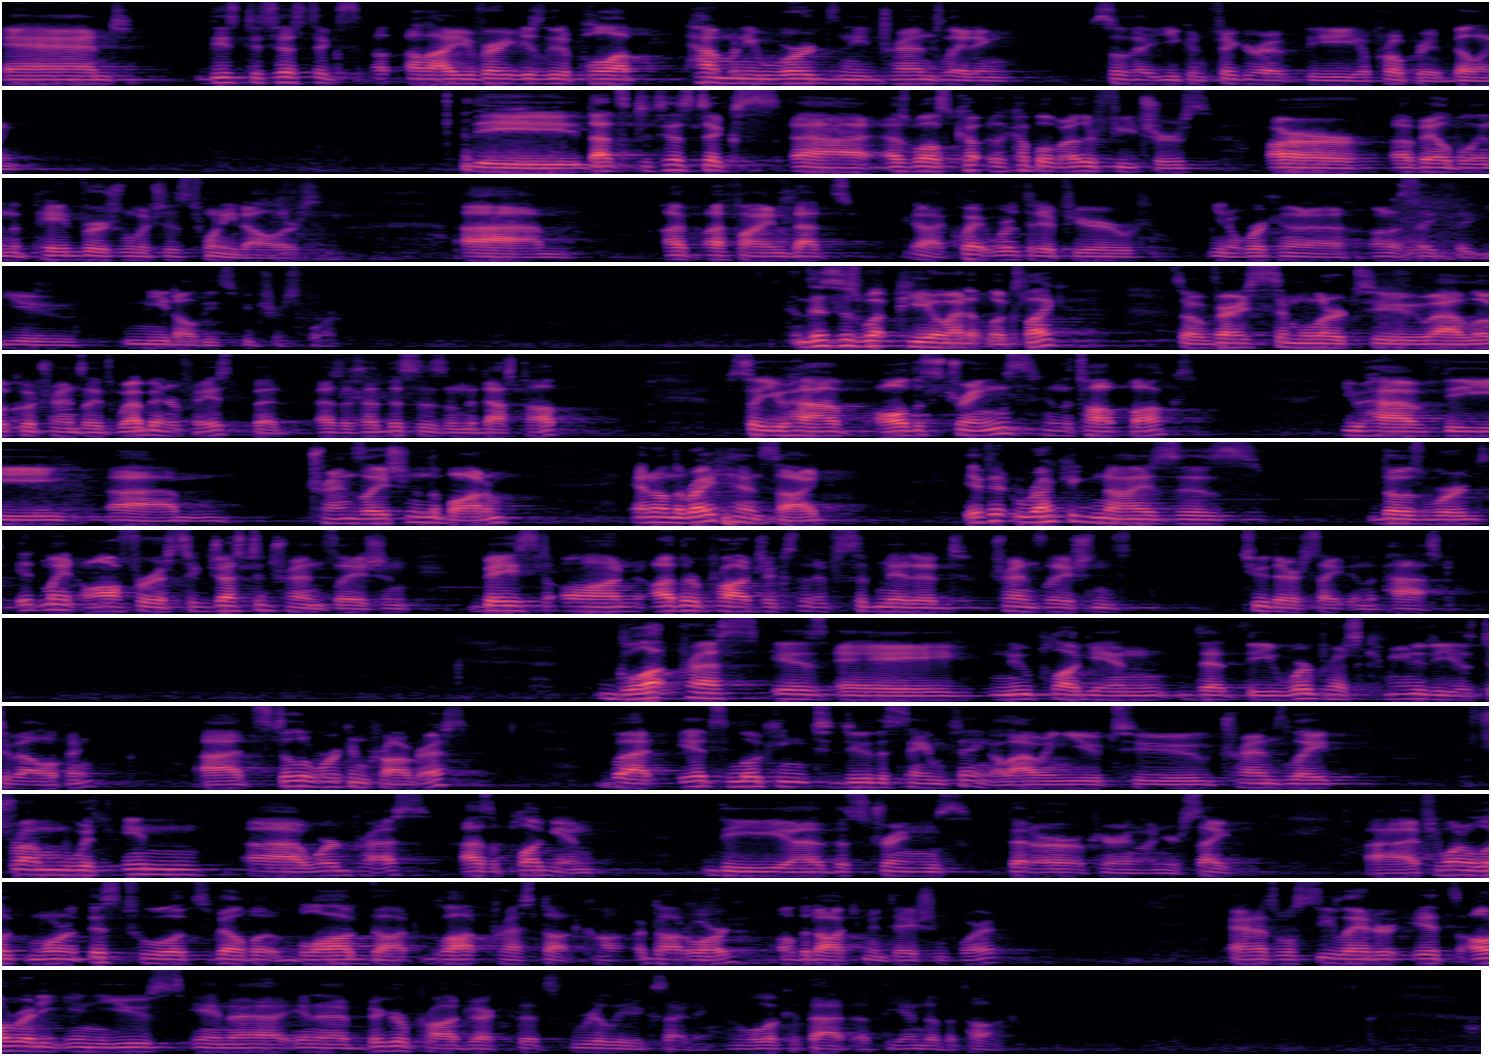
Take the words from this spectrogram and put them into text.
And these statistics allow you very easily to pull up how many words need translating so that you can figure out the appropriate billing. The, that statistics, uh, as well as a couple of other features, are available in the paid version, which is $20. Um, I, I, find that's uh, quite worth it if you're you know, working on a, on a site that you need all these features for. And this is what Poedit looks like. So very similar to uh, Loco Translate's web interface, but as I said, this is in the desktop. So you have all the strings in the top box. You have the um, translation in the bottom. And on the right-hand side, if it recognizes those words, it might offer a suggested translation based on other projects that have submitted translations to their site in the past. GlotPress is a new plugin that the WordPress community is developing. Uh, it's still a work in progress, but it's looking to do the same thing, allowing you to translate from within uh, WordPress as a plugin the, uh, the strings that are appearing on your site. Uh, if you want to look more at this tool, it's available at blog.glotpress.org, all the documentation for it. And as we'll see later, it's already in use in a, in a bigger project that's really exciting. And we'll look at that at the end of the talk.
